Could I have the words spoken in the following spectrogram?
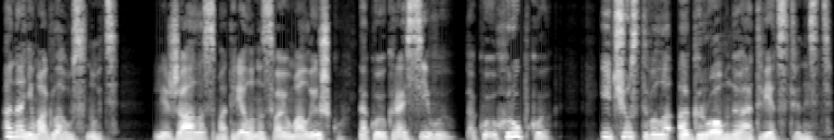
она не могла уснуть. Лежала, смотрела на свою малышку, такую красивую, такую хрупкую, и чувствовала огромную ответственность.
